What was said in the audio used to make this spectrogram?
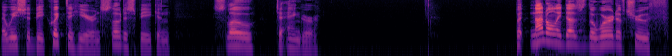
That we should be quick to hear and slow to speak and slow to anger. But not only does the word of truth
